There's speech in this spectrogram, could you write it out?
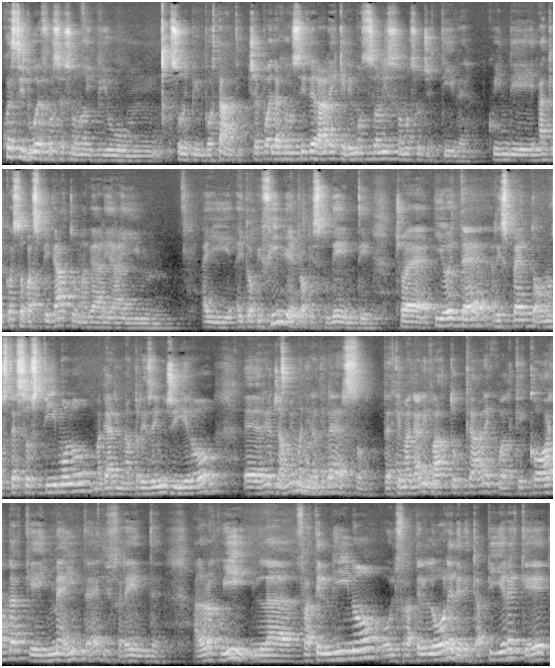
questi due forse sono i, più, sono i più importanti, c'è poi da considerare che le emozioni sono soggettive, quindi anche questo va spiegato magari ai, ai, ai, propri figli e ai propri studenti, cioè io e te rispetto a uno stesso stimolo, magari una presa in giro, eh, reagiamo in maniera diversa, perché magari va a toccare qualche corda che in me e in te è differente. Allora qui il fratellino o il fratellone deve capire che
